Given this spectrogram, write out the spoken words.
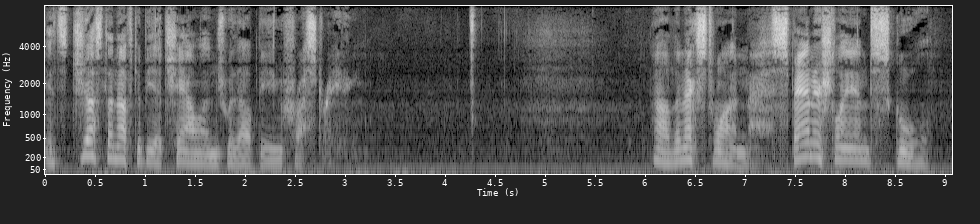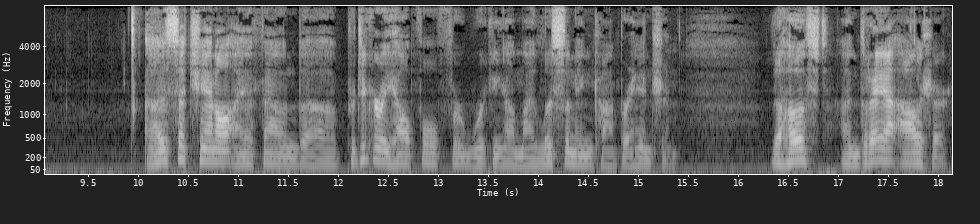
It's just enough to be a challenge without being frustrating. Now, the next one Spanish Land School. Uh, this is a channel I have found uh, particularly helpful for working on my listening comprehension. The host, Andrea Alger,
